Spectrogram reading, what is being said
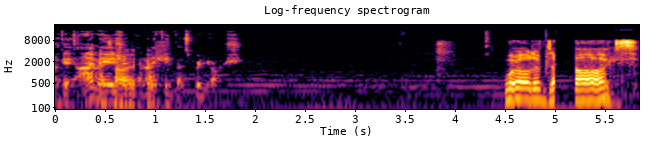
Okay, I'm That's Asian and I think that's pretty harsh. World of Dogs.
